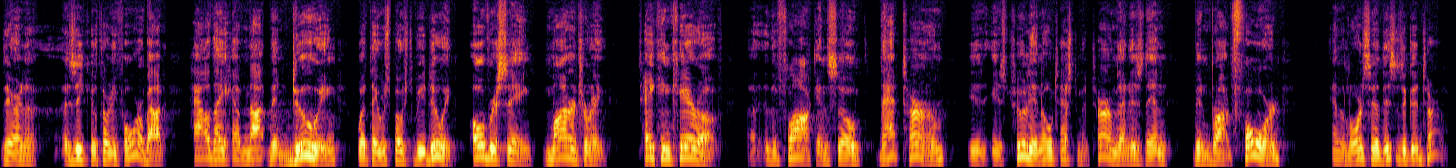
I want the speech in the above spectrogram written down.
there in uh, Ezekiel 34 about how they have not been doing what they were supposed to be doing, overseeing, monitoring, taking care of uh, the flock. And so that term is, is truly an Old Testament term that has then been brought forward. And the Lord said, This is a good term.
